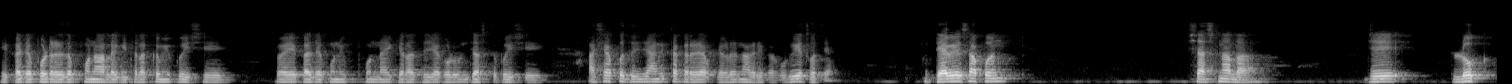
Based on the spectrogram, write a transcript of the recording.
एखाद्या पुढाऱ्याचा फोन आला की त्याला कमी पैसे किंवा एखाद्या कोणी फोन नाही केला त्याच्याकडून जास्त पैसे अशा पद्धतीच्या अनेक तक्रारी आपल्याकडे नागरिकाकडून येत होत्या. त्यावेळेस आपण शासनाला जे लोक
